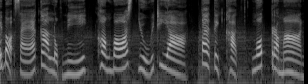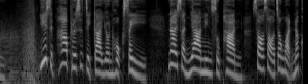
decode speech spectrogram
ยเบาะแสการหลบหนีของบอสอยู่วิทยา แต่ติดขัดงบประมาณ 25 พฤศจิกายน 64 นายสัญญานินสุพันธ์สสจังหวัดนค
